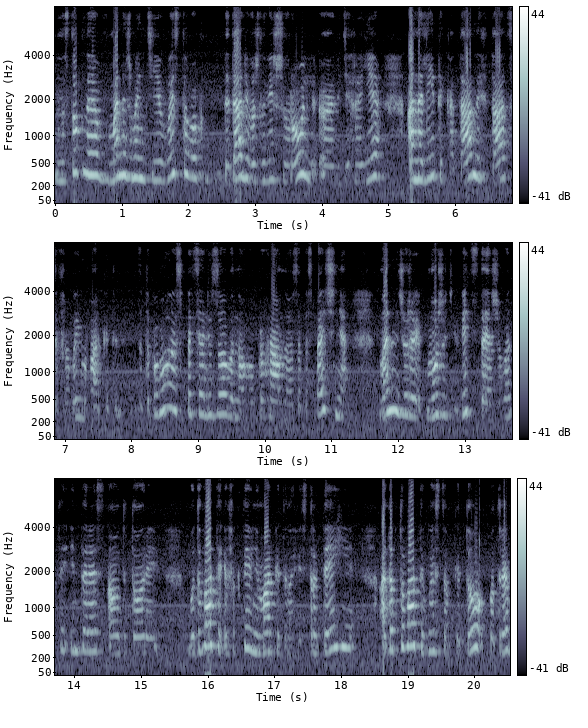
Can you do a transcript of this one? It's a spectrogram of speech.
Наступне в менеджменті виставок дедалі важливішу роль е, відіграє аналітика даних та цифровий маркетинг. За допомогою спеціалізованого програмного забезпечення менеджери можуть відстежувати інтерес аудиторії, будувати ефективні маркетингові стратегії, адаптувати виставки до потреб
